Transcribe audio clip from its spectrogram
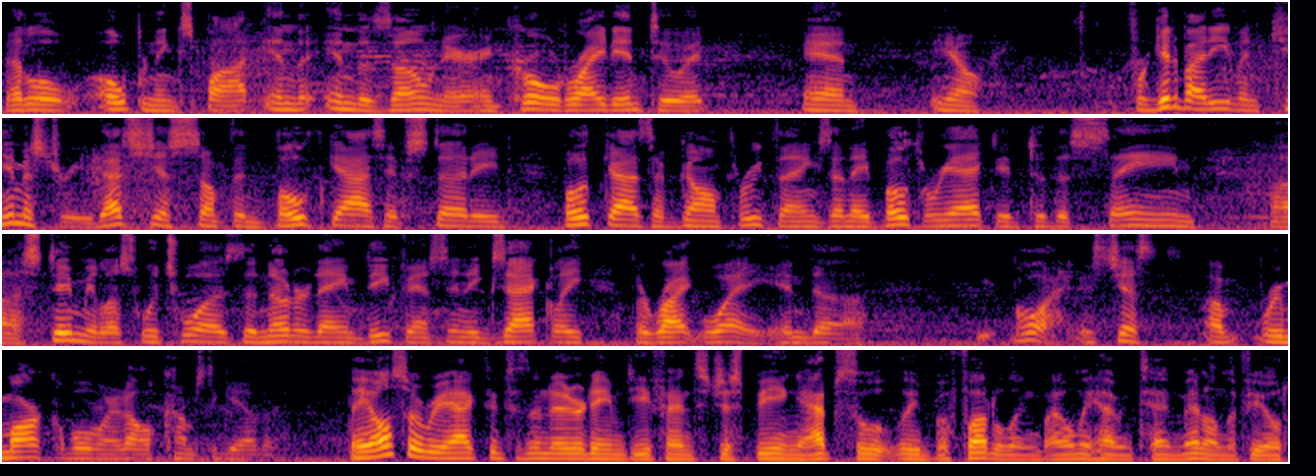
that little opening spot in the in the zone there, and curled right into it. And you know, forget about even chemistry. That's just something both guys have studied. Both guys have gone through things, and they both reacted to the same uh, stimulus, which was the Notre Dame defense, in exactly the right way. And uh, boy, it's just uh, remarkable when it all comes together. They also reacted to the Notre Dame defense just being absolutely befuddling by only having 10 men on the field.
